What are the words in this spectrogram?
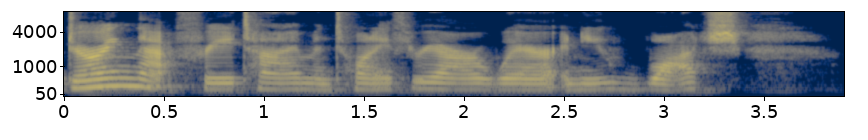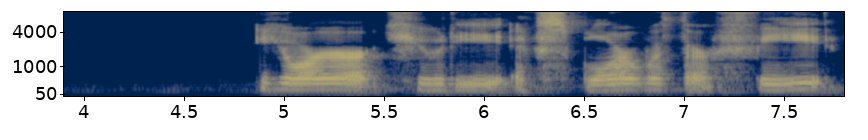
During that free time and 23 hour wear, and you watch your cutie explore with their feet,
